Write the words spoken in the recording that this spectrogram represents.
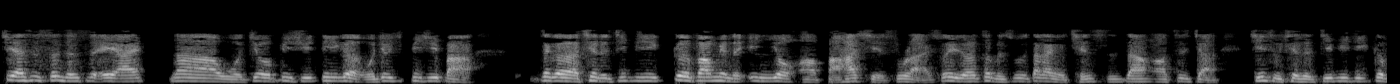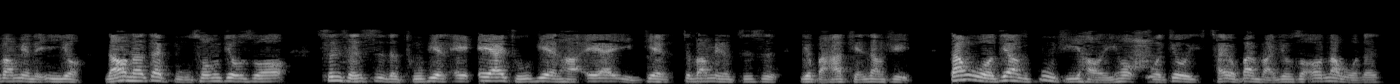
既然是生成式 AI，那我就必须第一个，我就必须把这个 ChatGPT 各方面的应用啊，把它写出来。所以呢，这本书大概有前十章啊，是讲基础 ChatGPT 各方面的应用，然后呢，再补充就是说。生成式的图片 A A I 图片哈 A I 影片这方面的知识，就把它填上去。当我这样子布局好以后，我就才有办法，就是说，哦，那我的。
